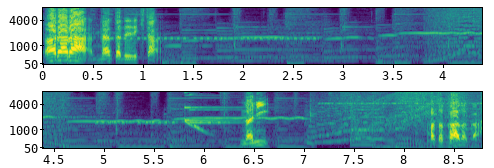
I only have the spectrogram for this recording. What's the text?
あららなんか出てきた。何？パトカードか。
